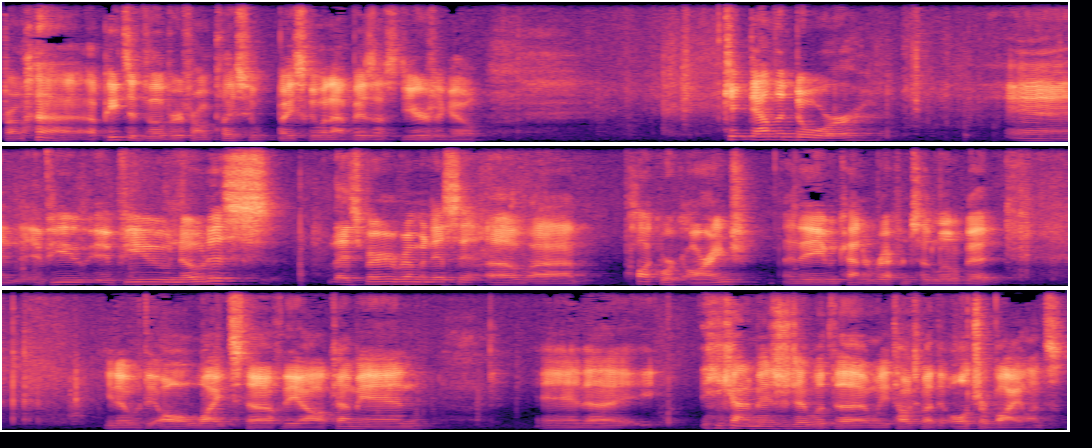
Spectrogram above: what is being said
from a pizza delivery from a place who basically went out of business years ago. Kick down the door, and if you if you notice, that's very reminiscent of uh, Clockwork Orange, and they even kind of reference it a little bit. You know, with the all white stuff, they all come in, and uh, he kind of mentions it with the, when he talks about the ultra violence.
